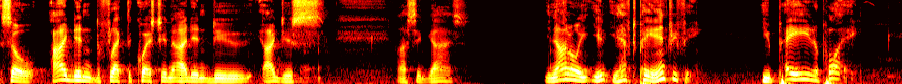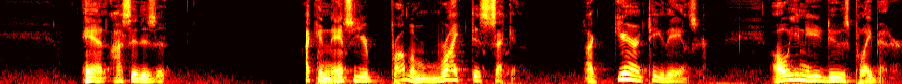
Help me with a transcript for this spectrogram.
So I didn't deflect the question. I didn't do. I just. I said, guys, you not only you, you have to pay entry fee, you pay to play. And I said, is it? I can answer your problem right this second. I guarantee the answer. All you need to do is play better.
